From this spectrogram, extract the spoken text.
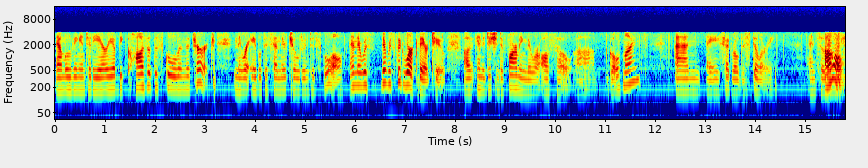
now moving into the area because of the school and the church, and they were able to send their children to school. And there was there was good work there too. Uh, in addition to farming, there were also um, gold mines and a federal distillery. And so there oh. was,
